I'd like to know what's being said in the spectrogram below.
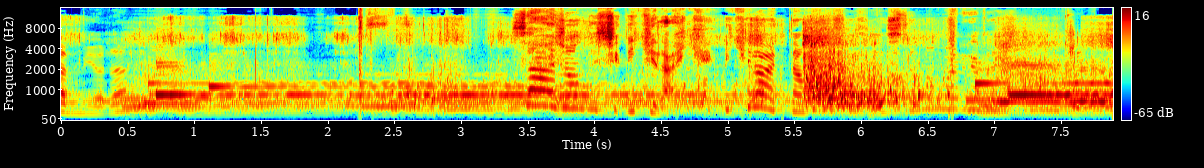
Ha. Sadece onun için iki like. İki like'dan fazla istemem arkadaşlar.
